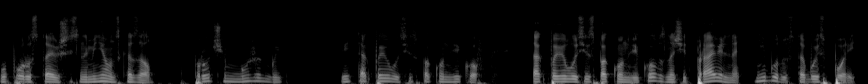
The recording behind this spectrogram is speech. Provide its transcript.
В упор уставившись на меня, он сказал, впрочем, может быть. Ведь так повелось испокон веков. Так повелось испокон веков, значит правильно, не буду с тобой спорить.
